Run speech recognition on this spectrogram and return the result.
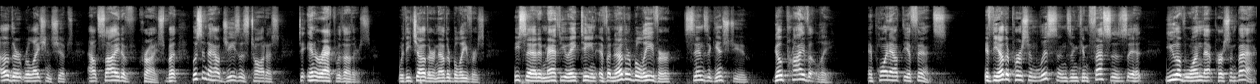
other relationships outside of Christ. But listen to how Jesus taught us to interact with others, with each other and other believers. He said in Matthew 18, If another believer sins against you, go privately and point out the offense. If the other person listens and confesses it, you have won that person back.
